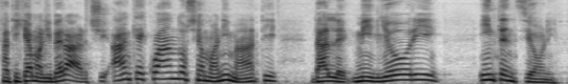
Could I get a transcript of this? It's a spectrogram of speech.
fatichiamo a liberarci, anche quando siamo animati dalle migliori intenzioni.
